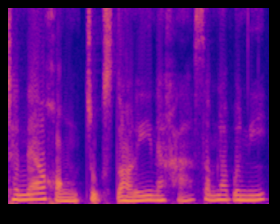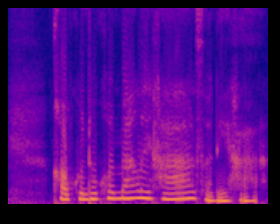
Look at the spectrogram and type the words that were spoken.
ช anel ของจุกสตอรี่นะคะสำหรับวันนี้ขอบคุณทุกคนมากเลยค่ะ สวัสดีค่ะ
